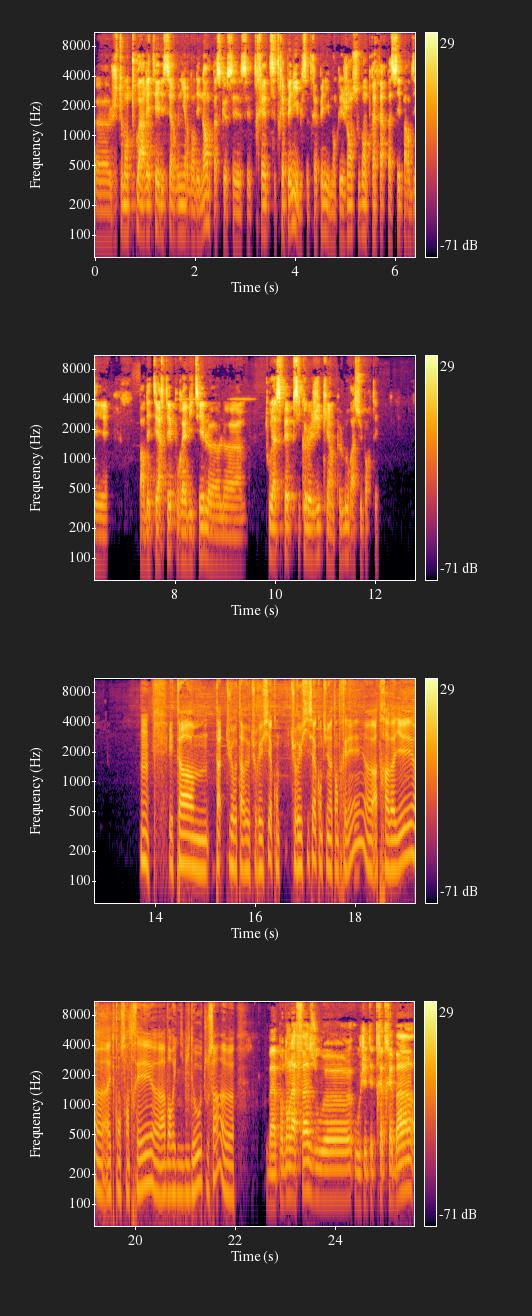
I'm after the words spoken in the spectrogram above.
euh, justement tout arrêter et laisser revenir dans des normes parce que c'est très c'est très pénible, c'est très pénible. Donc les gens souvent préfèrent passer par des par des TRT pour éviter le, le tout l'aspect psychologique qui est un peu lourd à supporter. Hmm. Et as, as, tu, as, tu, réussis à, tu réussissais à continuer à t'entraîner, euh, à travailler, euh, à être concentré, à avoir une libido, tout ça bah, pendant la phase où euh, où j'étais très très bas,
